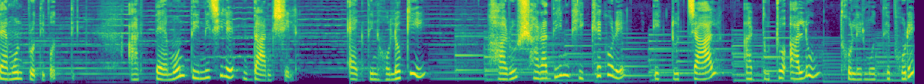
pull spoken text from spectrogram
তেমন প্রতিপত্তি। আর তেমন তিনি ছিলেন দানশীল। একদিন হলো কি হারু সারাদিন ভিক্ষে করে একটু চাল আর দুটো আলু থলের মধ্যে ভরে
